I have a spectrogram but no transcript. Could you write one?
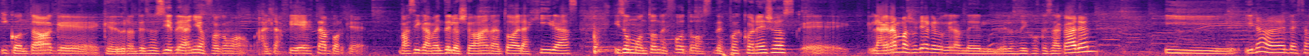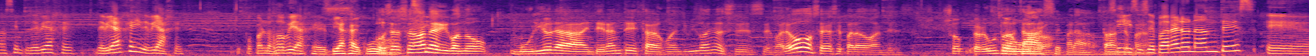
y contaba que, que durante esos siete años fue como alta fiesta porque básicamente lo llevaban a todas las giras. Hizo un montón de fotos después con ellos. eh, la gran mayoría creo que eran de, los discos que sacaron. Y, y nada, él estaba siempre de viaje, de viaje y de viaje. Tipo, con los dos El viajes. viaje al cubo. O sea, es una banda que cuando murió la integrante esta de los cuarenta y pico años, ¿se separó o se había separado antes? Yo pregunto No, de estaba burro. separado. Estaban Sí, se separaron antes. eh,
